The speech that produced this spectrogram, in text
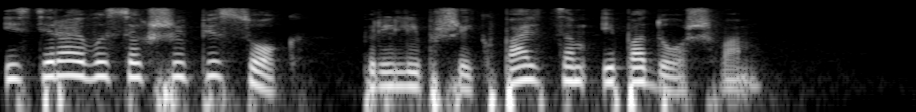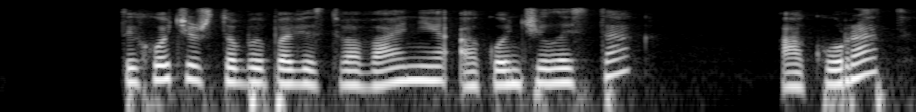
и стирая высохший песок, прилипший к пальцам и подошвам. «Ты хочешь, чтобы повествование окончилось так? Аккурат?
